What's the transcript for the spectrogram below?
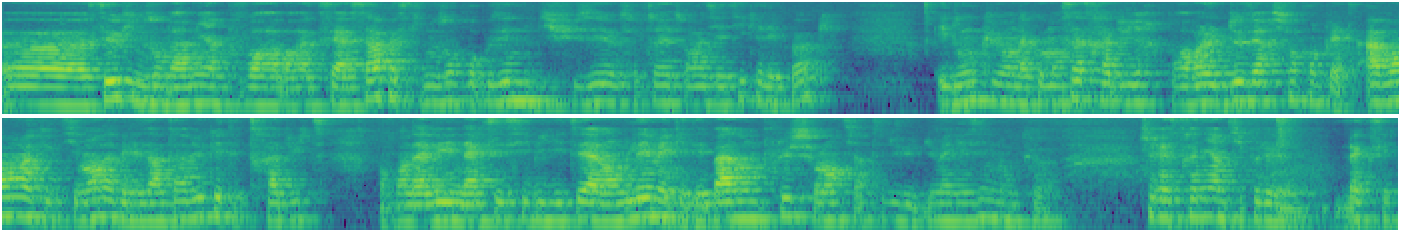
Euh, c'est eux qui nous ont permis hein, de pouvoir avoir accès à ça parce qu'ils nous ont proposé de nous diffuser euh, sur le territoire asiatique à l'époque. Et donc euh, on a commencé à traduire pour avoir les deux versions complètes. Avant, effectivement, on avait les interviews qui étaient traduites. Donc on avait une accessibilité à l'anglais mais qui n'était pas non plus sur l'entièreté du, magazine. Donc euh, qui restreignait un petit peu l'accès.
